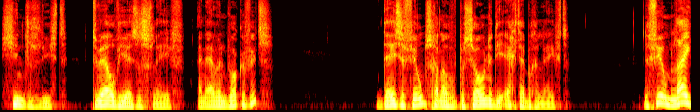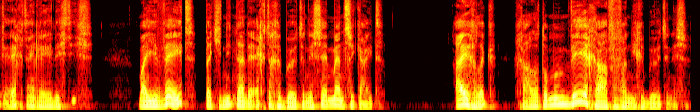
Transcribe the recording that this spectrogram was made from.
Schindler's List, 12 Years a Slave en Evan Brockovich. Deze films gaan over personen die echt hebben geleefd. De film lijkt echt en realistisch, maar je weet dat je niet naar de echte gebeurtenissen en mensen kijkt. Eigenlijk gaat het om een weergave van die gebeurtenissen.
